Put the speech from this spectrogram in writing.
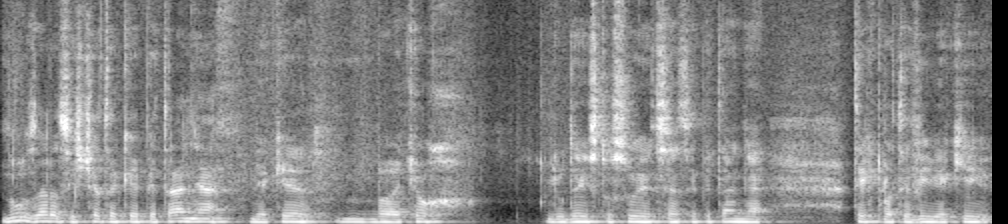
Ну, зараз іще таке питання, яке багатьох людей стосується, це питання тих платежів, які,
